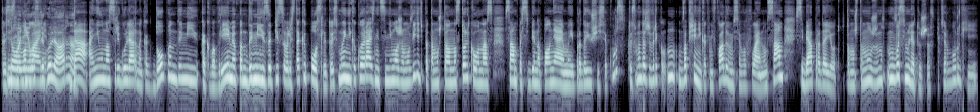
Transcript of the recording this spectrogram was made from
То есть, но они онлайне... у вас регулярно. Да, они у нас регулярно как до пандемии, как во время пандемии записывались, так и после. То есть мы никакой разницы не можем увидеть, потому что он настолько у нас сам по себе наполняемый и продающийся курс. То есть мы даже в рекл... ну, вообще никак не вкладываемся в офлайн. Он сам себя продает, потому что мы уже, ну, мы 8 лет уже в Петербурге.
